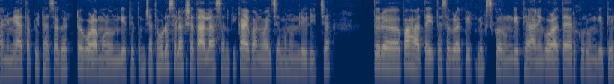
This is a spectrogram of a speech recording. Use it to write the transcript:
आणि मी आता पिठाचा घट्ट गोळा मळून घेते. तुमच्या थोडंसं लक्षात आलं असेल की काय बनवायचं म्हणून लेडीजच्या तर पहा आता इथं सगळं पीठ मिक्स करून घेते आणि गोळा तयार करून घेते.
